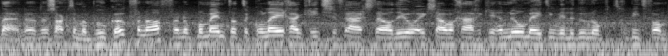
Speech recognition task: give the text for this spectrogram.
nou, daar- daar zakte mijn broek ook vanaf. En op het moment dat de collega een kritische vraag stelde... joh, ik zou wel graag een keer een nulmeting willen doen op het gebied van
